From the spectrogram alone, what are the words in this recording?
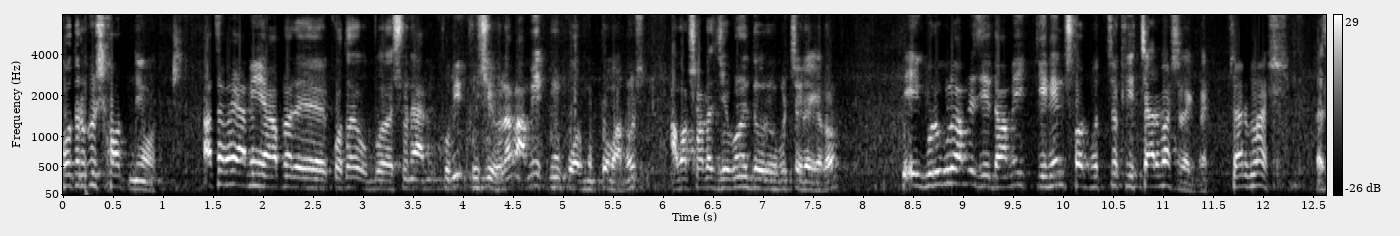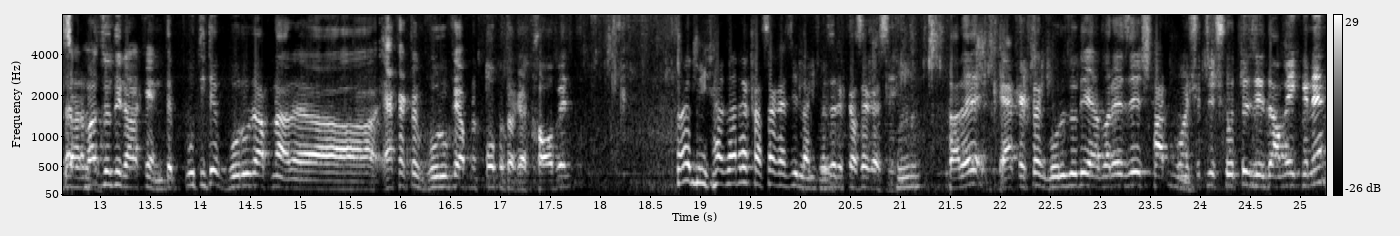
কতটুকু সৎ নেওয়া। আচ্ছা ভাই আমি আপনার কথা শুনে আমি খুবই খুশি হলাম। আমি একটু কর্মঠ মানুষ। আমার সারা জীবনে দৌড়ের উপর চলে গেল। এই গরুগুলো আপনি যে দামে কেনেন সর্বোচ্চ কি চার মাস রাখবেন? চার মাস। চার মাস যদি রাখেন তো প্রতিটা গরুর আপনার এক একটা গরুকে আপনার কত টাকা খাওয়াবেন? বিশ হাজারের কাছাকাছি লাগবে। হাজারের কাছাকাছি। তাহলে এক একটা গরু যদি অ্যাভারেজে ষাট পঁয়ষট্টি সত্তর যে দামে কেনেন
